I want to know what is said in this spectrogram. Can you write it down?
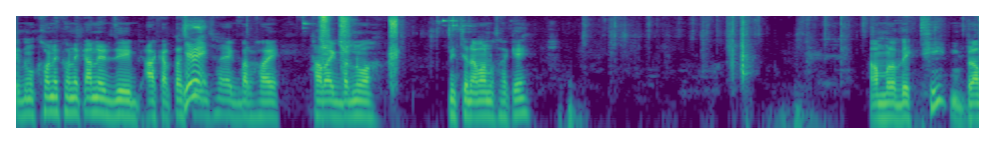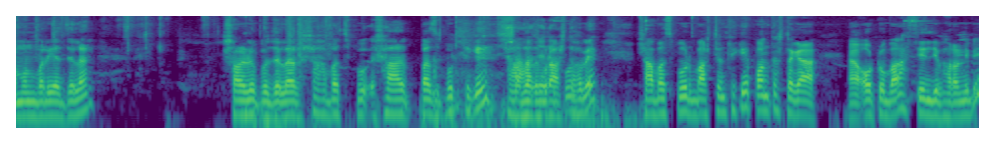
একদম ক্ষণে ক্ষণে কানের যে আকারটা চেঞ্জ হয় একবার হয় খাড়া একবার নোয়া নিচে নামানো থাকে। আমরা দেখছি ব্রাহ্মণবাড়িয়া জেলার সরাইল উপজেলার শাহবাজপুর শাহবাজপুর থেকে শাহজাদাপুর আসতে হবে। শাহবাজপুর বাস স্ট্যান্ড থেকে পঞ্চাশ টাকা অটো বা সিএনজি ভাড়া নিবে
